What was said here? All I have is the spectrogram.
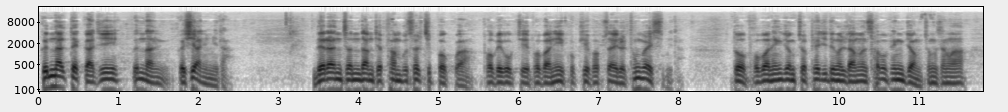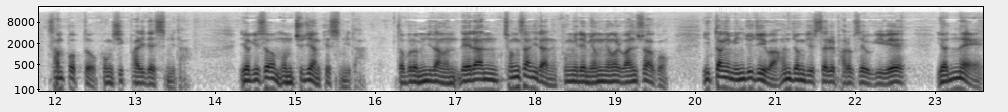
끝날 때까지 끝난 것이 아닙니다. 내란 전담 재판부 설치법과 법외국제 법안이 국회 법사위를 통과했습니다. 또 법원 행정처 폐지 등을 담은 사법행정 정상화 3법도 공식 발의됐습니다. 여기서 멈추지 않겠습니다. 더불어민주당은 내란 청산이라는 국민의 명령을 완수하고 이 땅의 민주주의와 헌정 질서를 바로 세우기 위해 연내에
